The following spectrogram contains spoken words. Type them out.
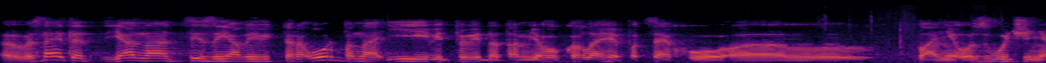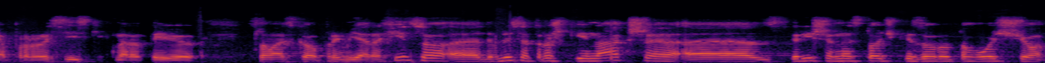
Ви знаєте, я на ці заяви Віктора Орбана і відповідно там його колеги по цеху е, в плані озвучення проросійських наративів словацького прем'єра Фіцо е, дивлюся трошки інакше, е, скоріше не з точки зору того, що.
